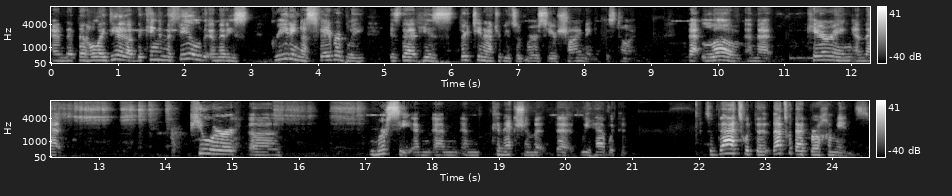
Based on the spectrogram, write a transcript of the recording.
And that that whole idea of the king in the field and that he's greeting us favorably is that his 13 attributes of mercy are shining at this time. That love and that caring and that pure uh, mercy and, and, and connection that, that we have with him so that's what the that's what that bracha means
